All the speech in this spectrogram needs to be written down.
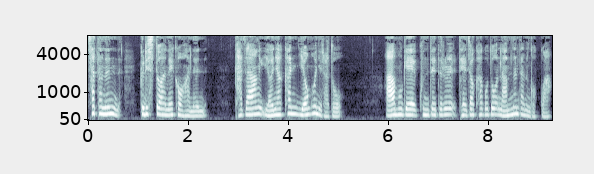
사탄은 그리스도 안에 거하는 가장 연약한 영혼이라도 암흑의 군대들을 대적하고도 남는다는 것과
